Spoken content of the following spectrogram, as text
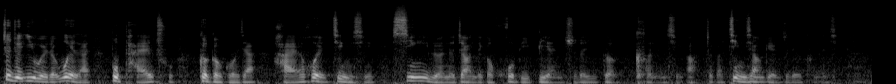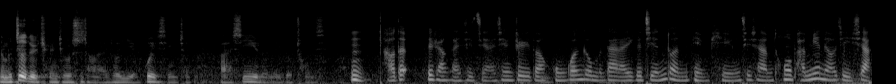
这就意味着未来不排除各个国家还会进行新一轮的这样的一个货币贬值的一个可能性啊，这个竞相贬值的一个可能性。那么这对全球市场来说也会形成啊新一轮的一个冲击。嗯，好的，非常感谢简先生这一段宏观给我们带来一个简短的点评。接下来我们通过盘面了解一下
